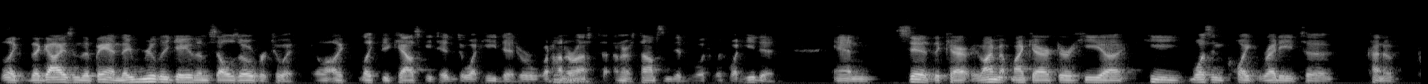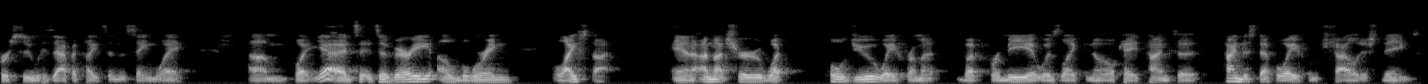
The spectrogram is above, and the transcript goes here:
like the guys in the band, they really gave themselves over to it, like like Bukowski did to what he did, or what Hunter mm-hmm. Hunter S. Thompson did with with what he did, and Sid, the character, my, my character, he uh, he wasn't quite ready to kind of pursue his appetites in the same way. Um, but yeah, it's it's a very alluring lifestyle, and I'm not sure what pulled you away from it, but for me, it was like you know, okay, time to time to step away from childish things.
